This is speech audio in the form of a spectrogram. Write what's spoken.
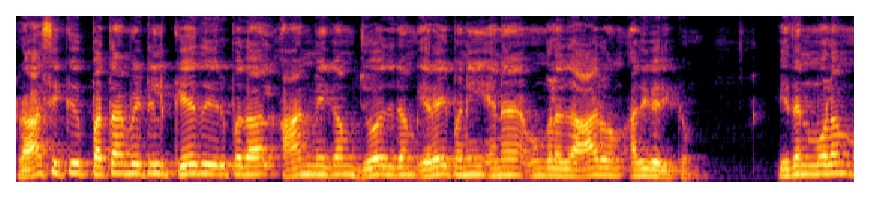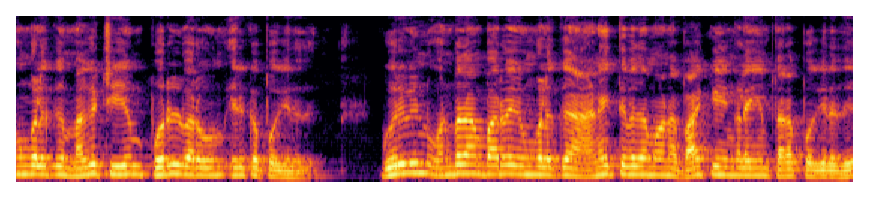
ராசிக்கு பத்தாம் வீட்டில் கேது இருப்பதால் ஆன்மீகம் ஜோதிடம் இறைப்பணி என உங்களது ஆர்வம் அதிகரிக்கும். இதன் மூலம் உங்களுக்கு மகிழ்ச்சியும் பொருள் வரவும் இருக்கப் போகிறது. குருவின் ஒன்பதாம் பார்வை உங்களுக்கு அனைத்து விதமான பாக்கியங்களையும் தரப்போகிறது.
